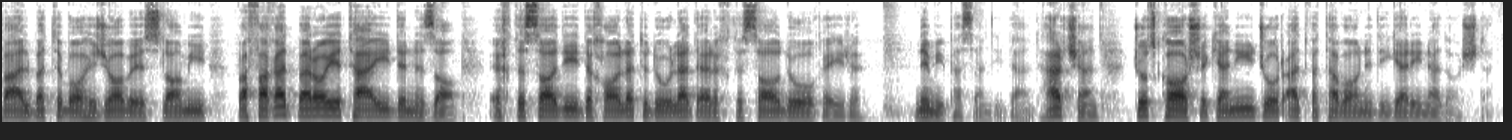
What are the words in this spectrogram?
و البته با هجاب اسلامی و فقط برای تایید نظام اقتصادی دخالت دولت در اقتصاد و غیره نمیپسندیدند. هرچند جز کارشکنی جرأت و توان دیگری نداشتند.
